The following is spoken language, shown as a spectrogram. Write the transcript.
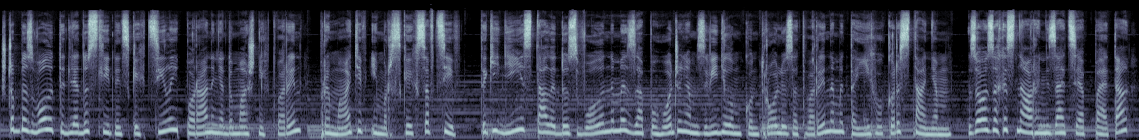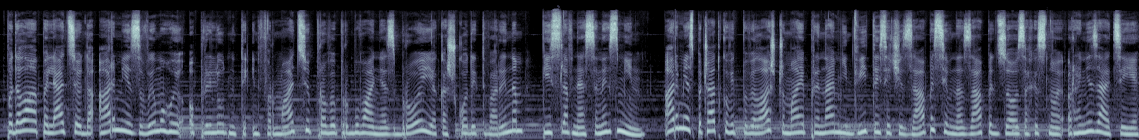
щоб дозволити для дослідницьких цілей поранення домашніх тварин, приматів і морських савців. Такі дії стали дозволеними за погодженням з відділом контролю за тваринами та їх використанням. Зоозахисна організація ПЕТА подала апеляцію до армії з вимогою оприлюднити інформацію про випробування зброї, яка шкодить тваринам після внесених змін. Армія спочатку відповіла, що має принаймні дві тисячі записів на запит зоозахисної організації,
